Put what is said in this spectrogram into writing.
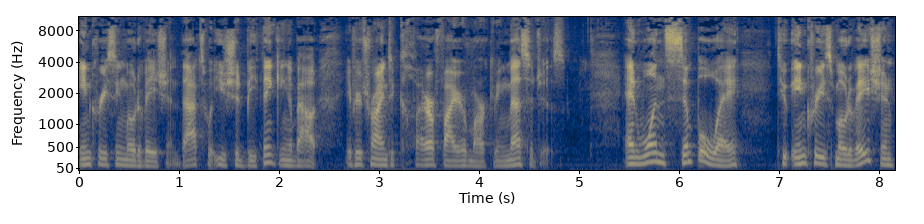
increasing motivation. That's what you should be thinking about if you're trying to clarify your marketing messages. And one simple way to increase motivation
